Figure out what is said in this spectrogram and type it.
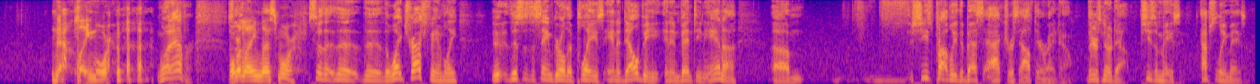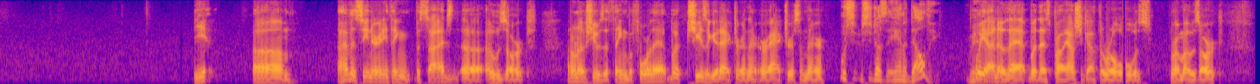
No, Langmore. Whatever. more Lang, less more. So the, the the the white trash family. This is the same girl that plays Anna Delvey in Inventing Anna. Um, she's probably the best actress out there right now. There's no doubt. She's amazing. Absolutely amazing. Yeah. Um, I haven't seen her anything besides uh, Ozark. I don't know if she was a thing before that, but she is a good actor in there or actress in there. Well, she, she does the Anna Delvey. I mean, Well, yeah, I know that, but that's probably how she got the role was from Ozark.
